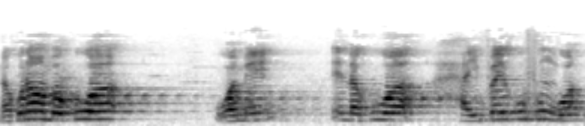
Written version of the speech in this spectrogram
Na kunao ambao kuwa wameenda kuwa haifai kufungwa.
